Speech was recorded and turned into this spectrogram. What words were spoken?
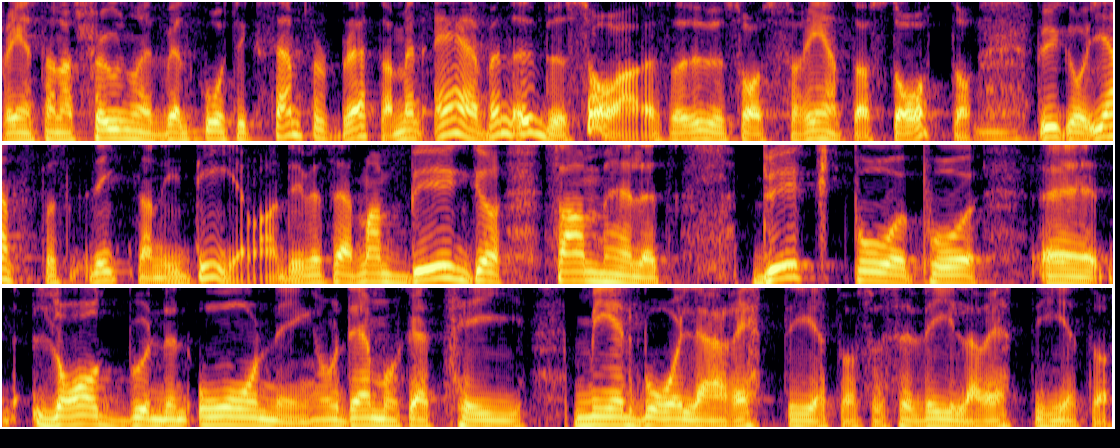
Förenta Nationerna är ett väldigt gott exempel på detta, men även USA, alltså USAs förenta stater, bygger egentligen på liknande idéer. Va? Det vill säga att man bygger samhället byggt på, på eh, lagbunden ordning och demokrati, medborgerliga rättigheter, alltså civila rättigheter.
